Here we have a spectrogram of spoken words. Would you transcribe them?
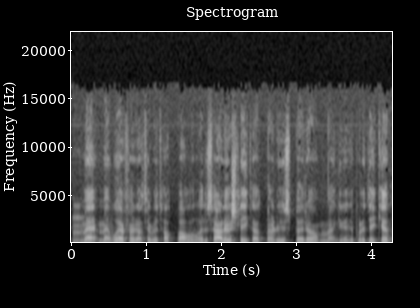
Mm. men, men hvor jeg føler at vi blir tatt på alvor. Så er det jo slik at når du spør om gründerpolitikken,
